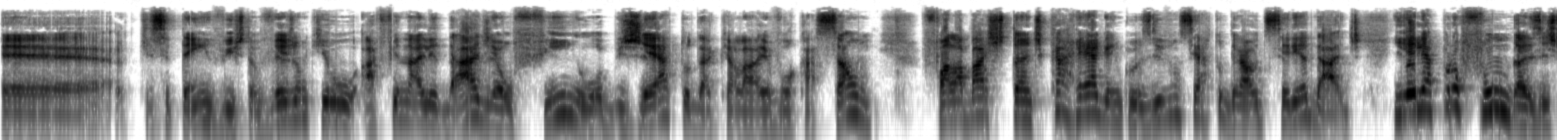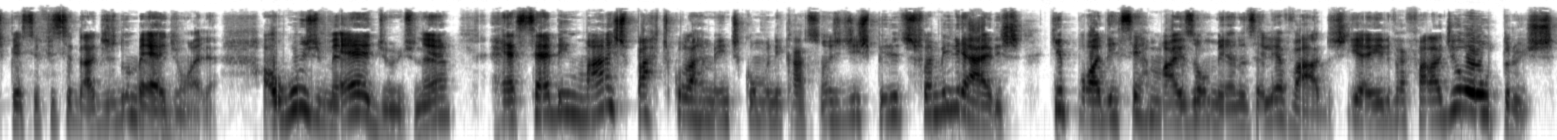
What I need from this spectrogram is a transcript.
É, que se tem em vista. Vejam que o, a finalidade é o fim, o objeto daquela evocação, fala bastante, carrega inclusive um certo grau de seriedade. E ele aprofunda as especificidades do médium. Olha, alguns médiums né, recebem mais particularmente comunicações de espíritos familiares, que podem ser mais ou menos elevados. E aí ele vai falar de outros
